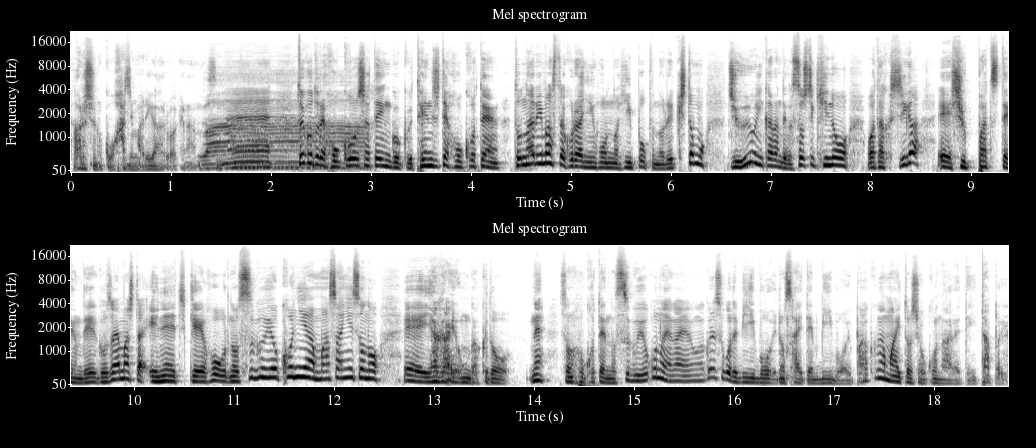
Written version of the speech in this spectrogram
ある種のこう始まりがあるわけなんですね。ということで歩行者天国転じて歩行天となりますとこれは日本のヒップホップの歴史とも重要に絡んでく。るそして昨日私が、えー出発点でございました。NHK ホールのすぐ横にはまさにその、えー野外音楽堂ねその歩行天のすぐ横の野外音楽でそこで b ボーイの祭典 b ボーイパークが毎年行われていたという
